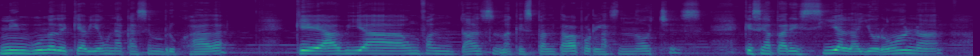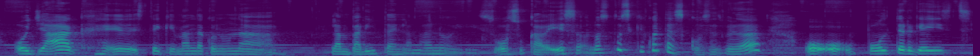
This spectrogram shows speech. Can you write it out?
Ninguno de que había una casa embrujada, que había un fantasma que espantaba por las noches, que se aparecía la llorona o Jack, este que manda con una lamparita en la mano y, o su cabeza, no, sé qué cuántas cosas, ¿verdad? O, o poltergeists,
